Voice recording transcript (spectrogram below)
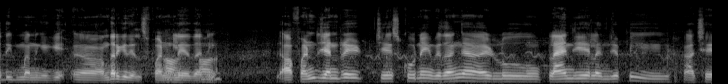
అది మనకి అందరికీ తెలుసు ఫండ్ లేదని. ఆ ఫండ్ జనరేట్ చేసుకునే విధంగా వీళ్ళు ప్లాన్ చేయాలని చెప్పి ఆ చే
